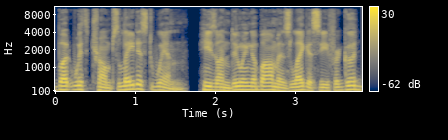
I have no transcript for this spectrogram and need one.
But with Trump's latest win, he's undoing Obama's legacy for good.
